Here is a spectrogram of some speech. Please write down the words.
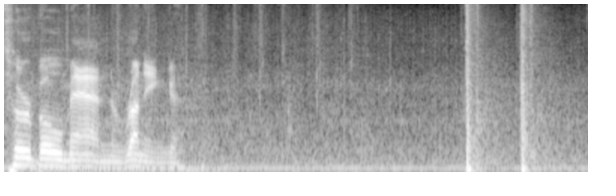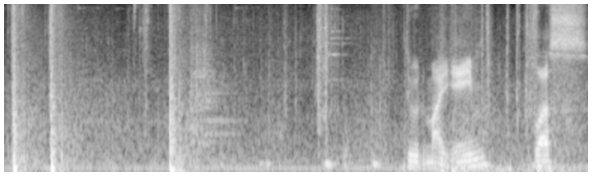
Turbo Man running. Dude, my aim plus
